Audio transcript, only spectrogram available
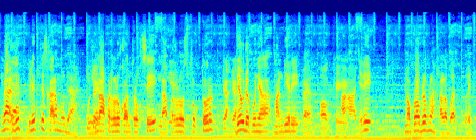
Enggak, Iya. lift lift tuh sekarang mudah. Mudah ya? Nggak perlu konstruksi, nggak Iya. perlu struktur. Ya, ya. Dia udah punya mandiri, Fer. Oke. Ah, ah, jadi no problem lah kalau buat lift.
